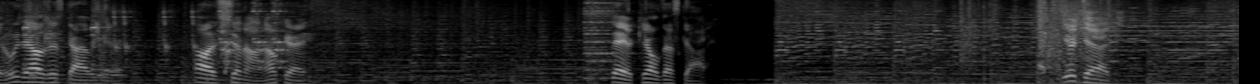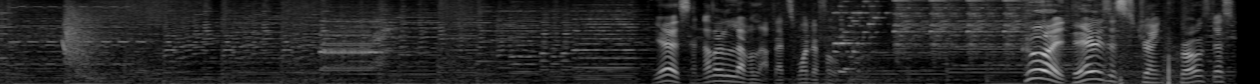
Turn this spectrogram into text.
Wait, who the hell is this guy over here? Oh, it's Shinon. Okay. There, kill this guy. You're dead. Yes, another level up. That's wonderful. Good. There's a strength growth. That's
